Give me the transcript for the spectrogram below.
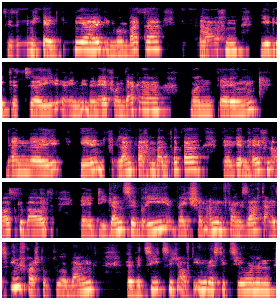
Sie sehen hier in Kenia, in Mombasa, in Hafen, hier gibt es äh, in, in, der Nähe von Dhaka und äh, dann äh, hier in Sri Lanka Hambantota, da werden Häfen ausgebaut. Äh, die ganze BRI, welche ich schon anfangs sagte, als Infrastrukturbank äh, bezieht sich auf die Investitionen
